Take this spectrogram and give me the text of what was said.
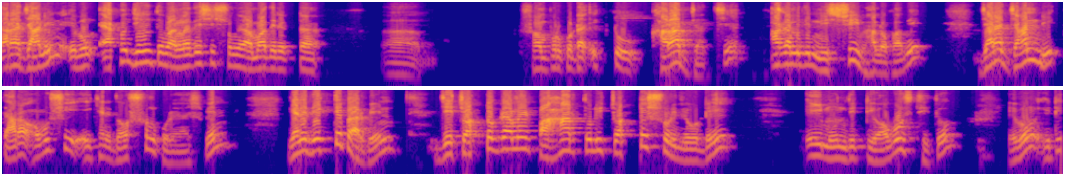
তারা জানেন এবং এখন যেহেতু বাংলাদেশের সঙ্গে আমাদের একটা সম্পর্কটা একটু খারাপ যাচ্ছে, আগামী দিন নিশ্চয়ই ভালো হবে। যারা যাননি তারা অবশ্যই এইখানে দর্শন করে আসবেন। গেলে দেখতে পারবেন যে চট্টগ্রামের পাহাড়তলি চট্টেশ্বরী রোডে এই মন্দিরটি অবস্থিত এবং এটি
